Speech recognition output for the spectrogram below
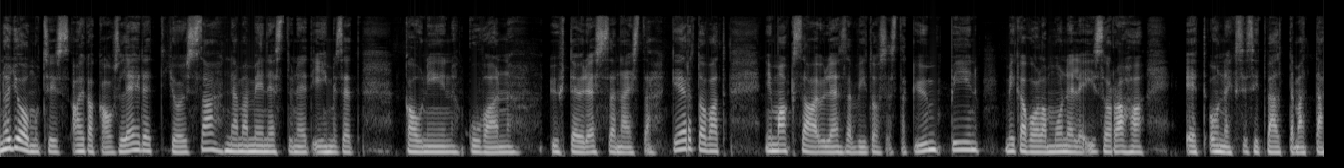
No joo, mutta siis aikakauslehdet, joissa nämä menestyneet ihmiset kauniin kuvan yhteydessä näistä kertovat, niin maksaa yleensä vitosesta kymppiin, mikä voi olla monelle iso raha, että onneksi sitten välttämättä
